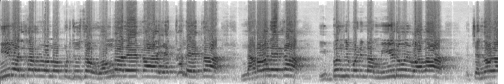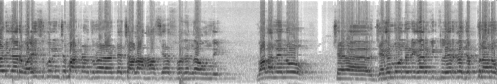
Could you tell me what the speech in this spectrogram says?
మీరు అధికారంలో ఉన్నప్పుడు చూసాం వంగలేక ఎక్కలేక నడవలేక ఇబ్బంది పడిన మీరు ఇవాళ చంద్రబాబు గారి వయసు గురించి మాట్లాడుతున్నారంటే చాలా హాస్యాస్పదంగా ఉంది. వాళ్ళ నేను జగన్మోహన్ రెడ్డి గారికి క్లియర్గా చెప్తున్నాను.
